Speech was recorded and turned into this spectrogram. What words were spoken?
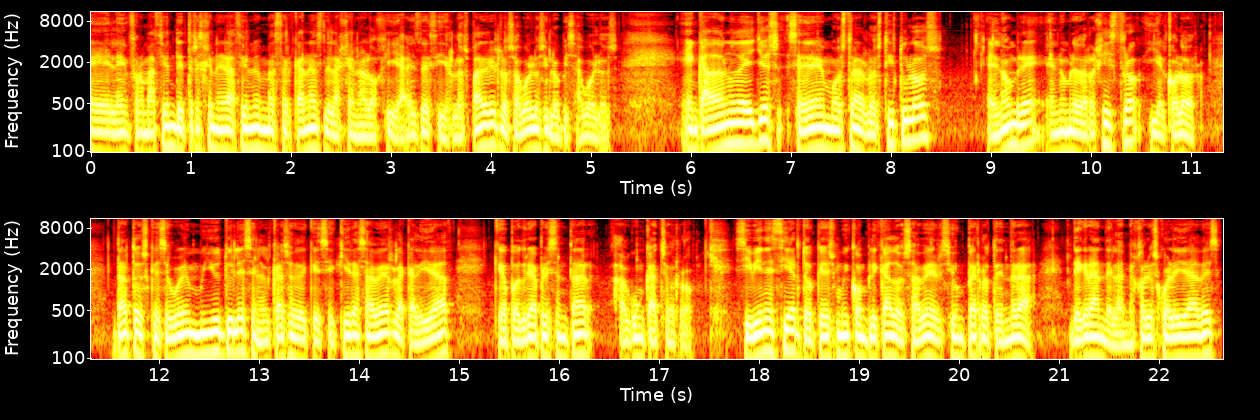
eh, la información de tres generaciones más cercanas de la genealogía, es decir, los padres, los abuelos y los bisabuelos. En cada uno de ellos se deben mostrar los títulos, el nombre, el número de registro y el color. Datos que se vuelven muy útiles en el caso de que se quiera saber la calidad que podría presentar algún cachorro. Si bien es cierto que es muy complicado saber si un perro tendrá de grande las mejores cualidades,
